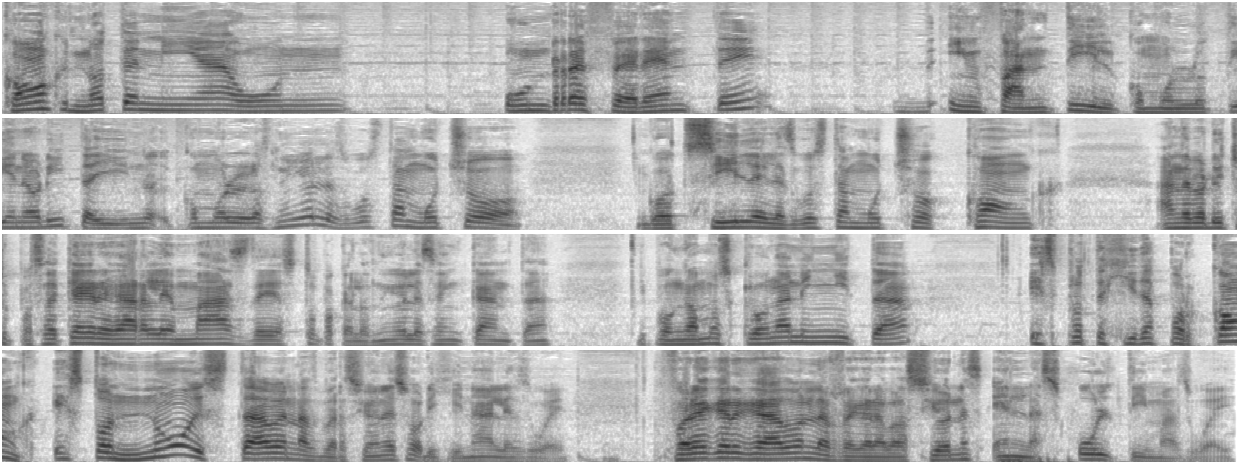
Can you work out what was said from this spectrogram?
Kong no tenía un, un referente infantil como lo tiene ahorita. Y como a los niños les gusta mucho Godzilla y les gusta mucho Kong, han de haber dicho, pues hay que agregarle más de esto porque a los niños les encanta. Y pongamos que una niñita es protegida por Kong. Esto no estaba en las versiones originales, güey. Fue agregado en las regrabaciones en las últimas, güey.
